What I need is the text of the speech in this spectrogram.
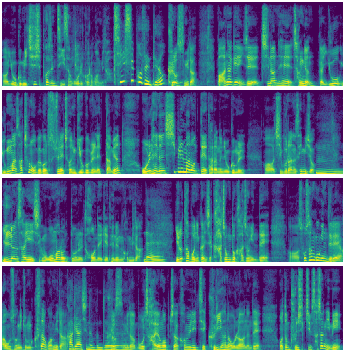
어, 요금이 70% 이상 오를 거라고 합니다. 70%요? 그렇습니다. 만약에 이제 지난해 작년 그러니까 6, 6만 4,500원 수준의 전기 요금을 냈다면 올해는 11만 원대에 달하는 요금을 어, 지불하는 셈이죠. 음, 1년 사이에 지금 5만 원 돈을 더 내게 되는 겁니다. 네, 이렇다 보니까 이제 가정도 가정인데 어, 소상공인들의 아우성이 좀 크다고 합니다. 가게 하시는 분들 그렇습니다. 모 자영업자 커뮤니티에 글이 하나 올라왔는데 어떤 분식집 사장님이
